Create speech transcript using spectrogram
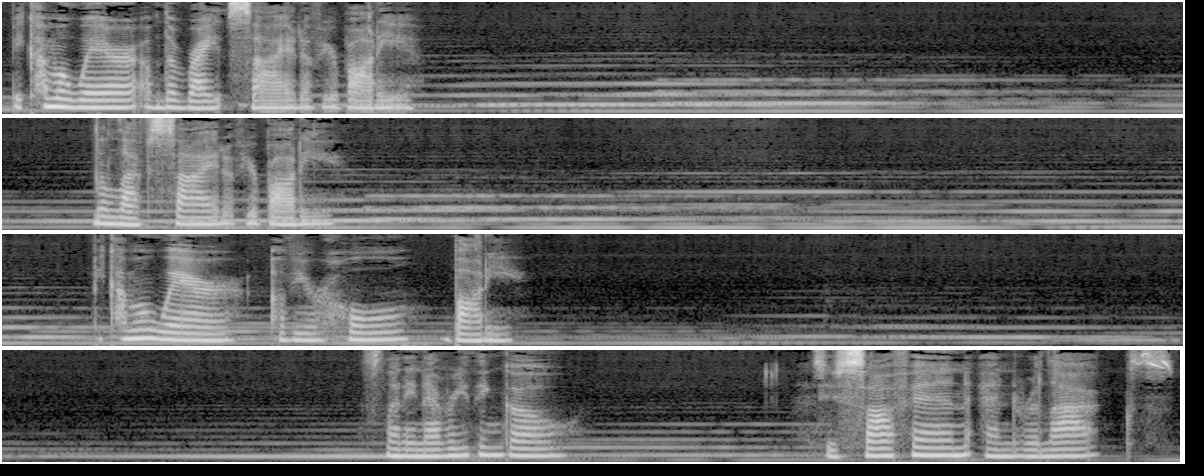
Become aware of the right side of your body. The left side of your body. Become aware of your whole body. Just letting everything go as you soften and relax.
